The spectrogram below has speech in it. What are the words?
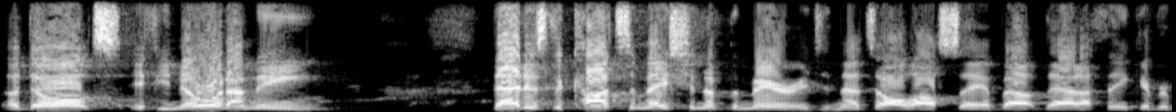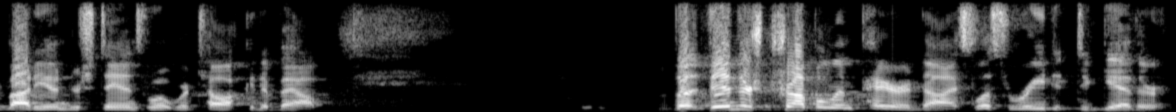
adults, if you know what I mean? That is the consummation of the marriage, and that's all I'll say about that. I think everybody understands what we're talking about. But then there's trouble in paradise. Let's read it together.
